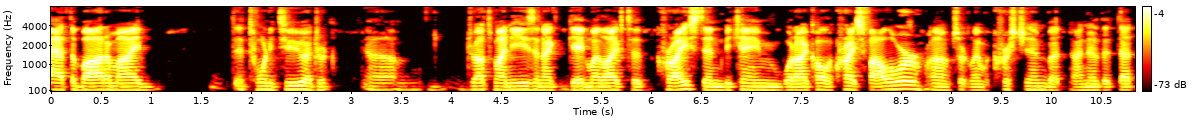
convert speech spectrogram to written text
at the bottom, I at 22, I um, dropped to my knees and I gave my life to Christ and became what I call a Christ follower. Um, certainly, I'm a Christian, but I know that that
